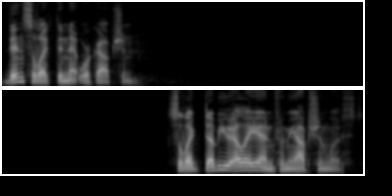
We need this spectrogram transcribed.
Then select the network option. Select WLAN from the option list.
